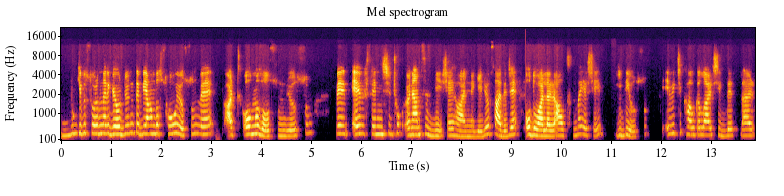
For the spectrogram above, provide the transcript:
bu gibi sorunları gördüğünde bir anda soğuyorsun ve artık olmaz olsun diyorsun. Ve ev senin için çok önemsiz bir şey haline geliyor. Sadece o duvarları altında yaşayıp gidiyorsun ev içi kavgalar, şiddetler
